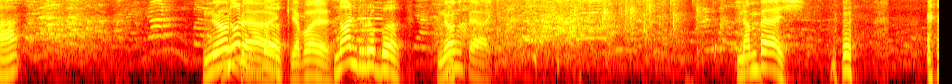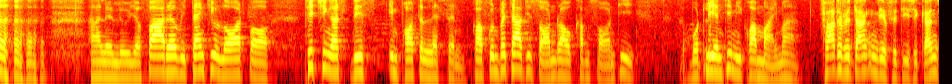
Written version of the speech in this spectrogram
ฮะ Nürnberg, jawohl, Nürnberg. Nürnberg. Nürnberg. Hallelujah. Father we thank you Lord for teaching us this important lesson. ขอบคุณพระเจ้าที่สอนเราคำสอนที่บทเรียนที่มีความหมายมาก Vater wir danken dir für diese ganz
